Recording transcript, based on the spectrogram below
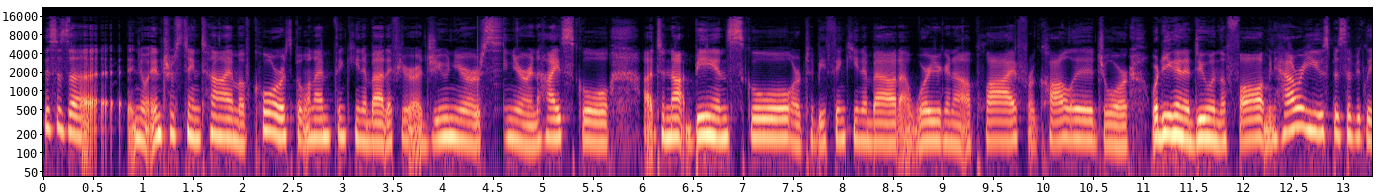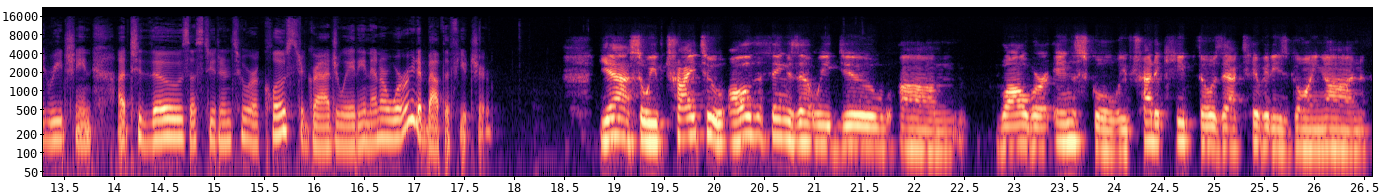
This is a you know interesting time, of course, but when I'm thinking about if you're a junior or senior in high school, uh, to not be in school or to be thinking about uh, where you're going to apply for college or what are you going to do in the fall. I mean, how are you specifically reaching uh, to those uh, students who are close to graduating and are worried about the future? Yeah, so we've tried to all of the things that we do um, while we're in school. We've tried to keep those activities going on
